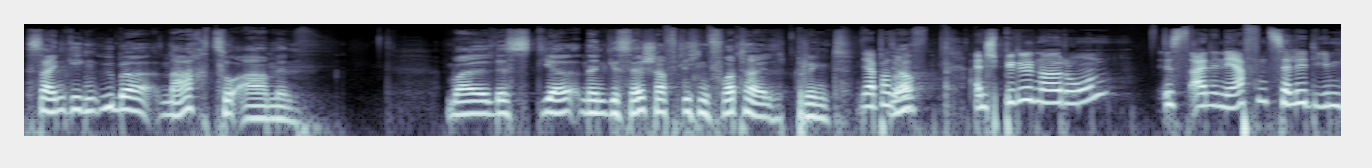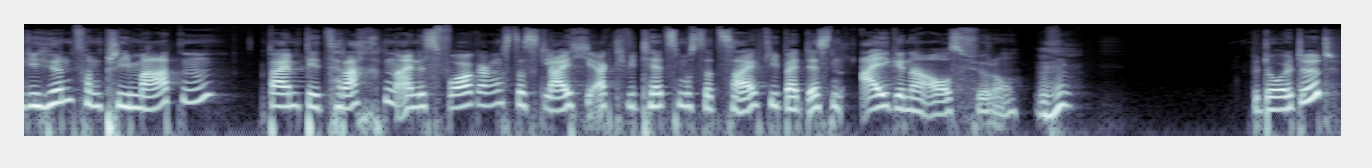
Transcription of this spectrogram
sein Gegenüber nachzuahmen weil das dir einen gesellschaftlichen Vorteil bringt. Ja, pass ja? auf. Ein Spiegelneuron ist eine Nervenzelle, die im Gehirn von Primaten beim Betrachten eines Vorgangs das gleiche Aktivitätsmuster zeigt wie bei dessen eigener Ausführung. Mhm. Bedeutet?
